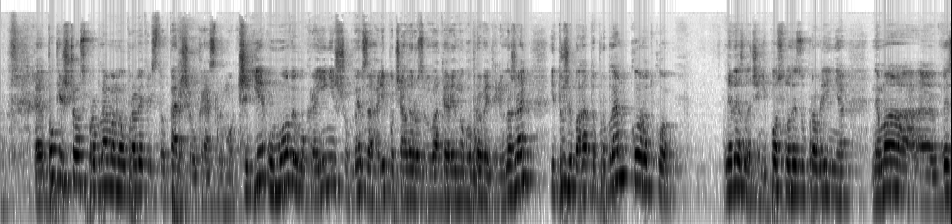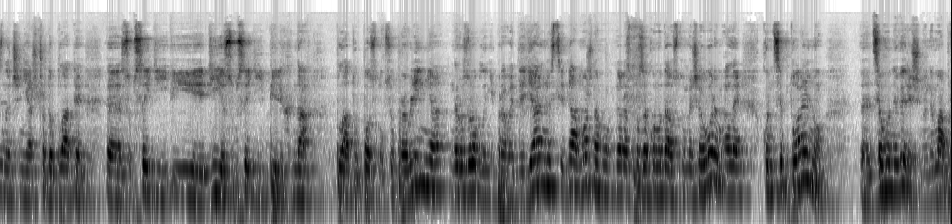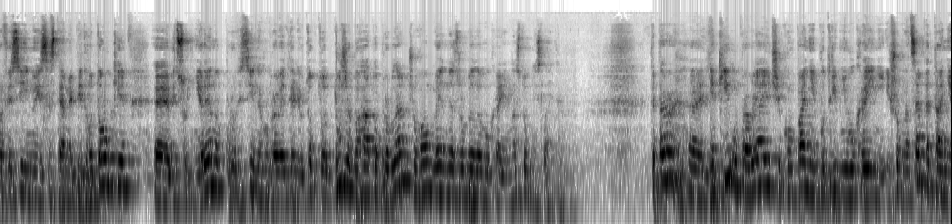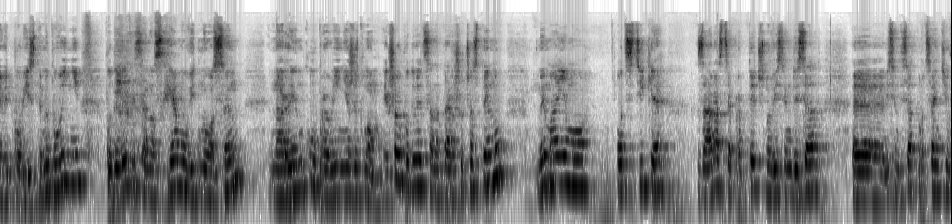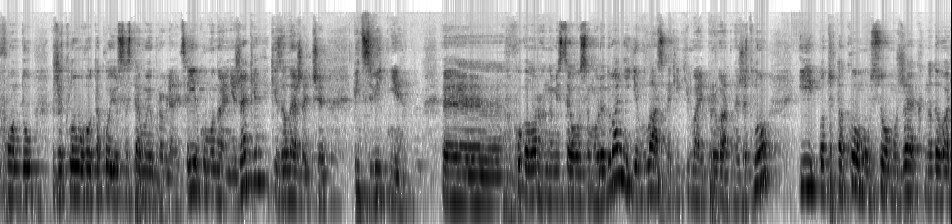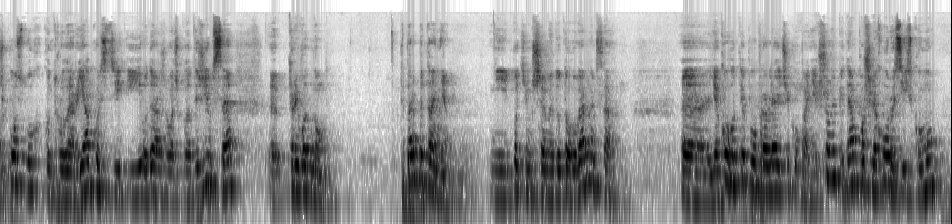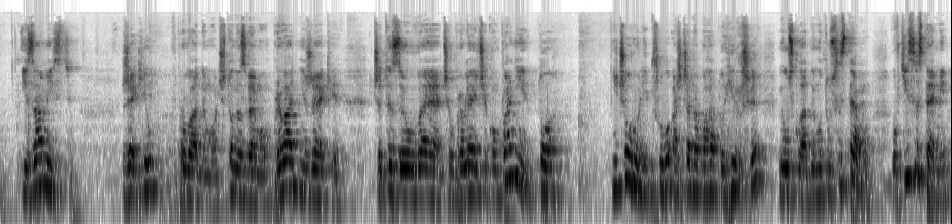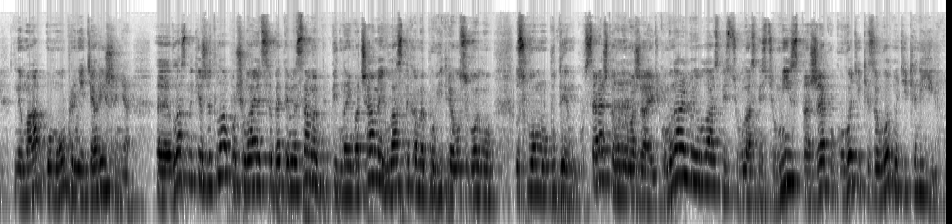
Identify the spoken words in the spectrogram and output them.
Е, поки що з проблемами управительства перше окреслимо. Чи є умови в Україні, щоб ми взагалі почали розвивати ринок управителів? На жаль, і дуже багато проблем. Коротко, не визначені послуги з управління, нема е, визначення щодо плати е, субсидій і дії субсидій пільг на плату послуг з управління, не розроблені права діяльності. Да, можна зараз по законодавству ми ще говоримо, але концептуально. Е, Цього не вирішено. Нема професійної системи підготовки, е, відсутній ринок професійних управителів. Тобто дуже багато проблем, чого ми не зробили в Україні. Наступний слайд. Тепер, е, які управляючі компанії потрібні в Україні? І щоб на це питання відповісти, ми повинні подивитися на схему відносин на ринку управління житлом. Якщо ви подивитися на першу частину, ми маємо от стільки зараз, це практично 80, е, 80% фонду житлового такою системою управляється. Є комунальні ЖЕКи, які залежать чи підзвітні е, органу місцевого самоврядування, є власники, які мають приватне житло. І от в такому всьому ЖЕК надавач послуг, контролер якості і одержувач платежів все е, три в одному. Тепер питання, і потім ще ми до того вернемося. Е, якого типу управляючі компанії? Якщо ми підемо по шляху російському і замість ЖЕКів впровадимо, чи то назвемо приватні ЖЕКи, чи ТЗОВ, чи управляючі компанії, то нічого ліпшого, а ще набагато гірше ми ускладнимо ту систему. Бо в тій системі нема умов прийняття рішення. Е, Власники житла почувають себе тими самими піднаймачами і власниками повітря у своєму, у своєму будинку. Все решта вони вважають комунальною власністю, власністю міста, ЖЕКу, кого тільки завгодно, тільки не їхню.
